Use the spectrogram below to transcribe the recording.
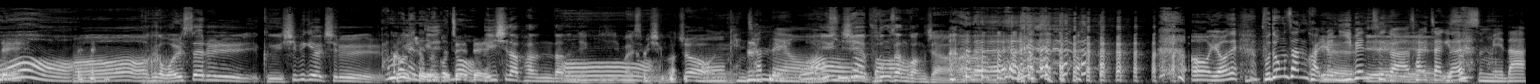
네. 아, 어, 그러니까 월세를 그 12개월치를 한 번에 내는 거죠? 네, 네. 일시납한다는 어. 얘기 말씀이신 거죠? 어, 예. 괜찮네요. 와, 이은지의 신기하다. 부동산 광장. 어, 연애, 부동산 관련 예, 이벤트가 예, 예. 살짝 네. 있었습니다.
